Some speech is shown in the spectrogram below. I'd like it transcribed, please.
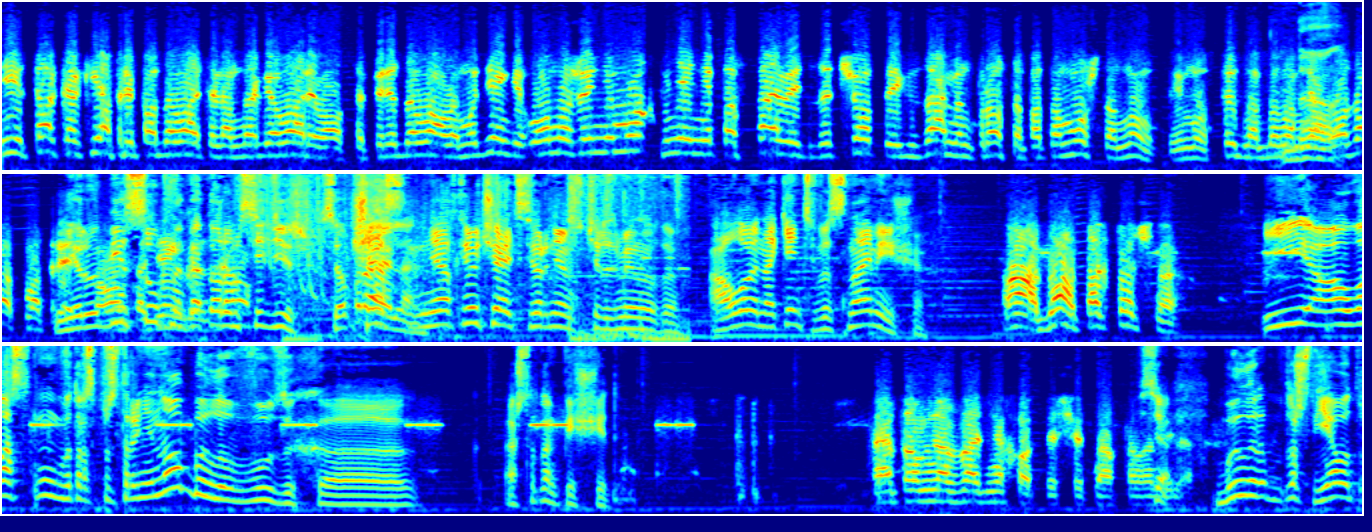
и так как я преподавателем договаривался, передавал ему деньги, он уже не мог мне не поставить зачет и экзамен просто потому, что, ну, ему стыдно было мне Да. в глаза смотреть. Не руби сук, на котором взял. сидишь. Все Сейчас, правильно. не отключайтесь, вернемся через минуту. Алло, Иннокентий, вы с нами еще? А, да, так точно. И а у вас ну, вот распространено было в вузах... э, а что там пищит? Это у меня задний ход пищит на Все. автомобиле. Было, потому что я вот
